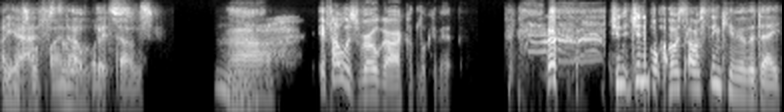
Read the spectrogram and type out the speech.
I Yeah, guess we'll find out what bit. it does. Hmm. Ah, if I was Rogar, I could look at it. Do you, do you know what I was? I was thinking the other day.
